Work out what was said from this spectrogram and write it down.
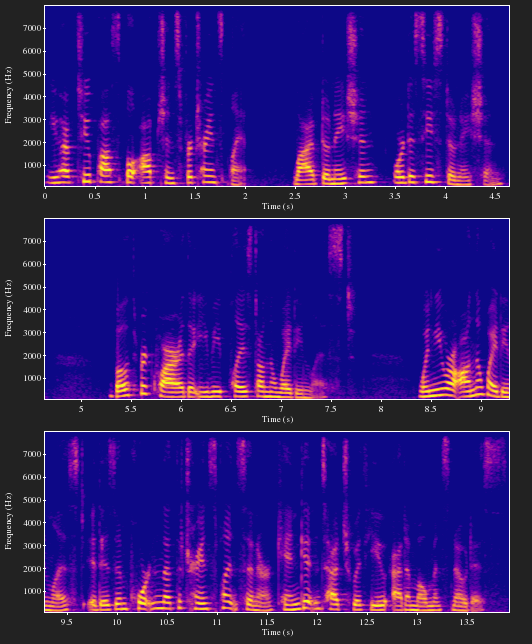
you have two possible options for transplant, live donation or deceased donation. Both require that you be placed on the waiting list. When you are on the waiting list, it is important that the transplant center can get in touch with you at a moment's notice.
